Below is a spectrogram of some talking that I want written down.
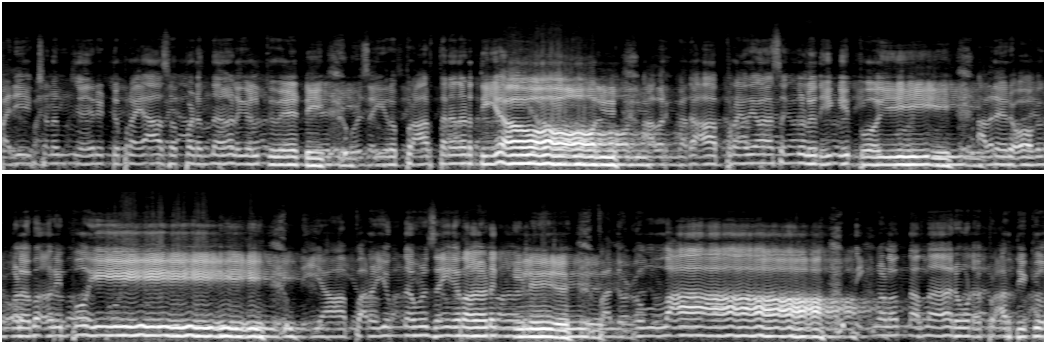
പരീക്ഷണം നേരിട്ട് പ്രയാസപ്പെടുന്ന ആളുകൾക്ക് വേണ്ടി ഉസൈർ പ്രാർത്ഥന നടത്തിയാൽ അവർക്കത് ആ പ്രയാസങ്ങൾ നീങ്ങിപ്പോയി അവരെ രോഗങ്ങൾ മാറിപ്പോയി. പറയുന്ന ഉസൈറാണെങ്കിൽ നിങ്ങളൊന്ന് അള്ളാനോട് പ്രാർത്ഥിക്കൂ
